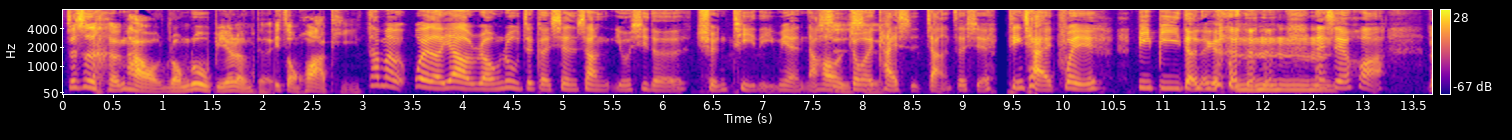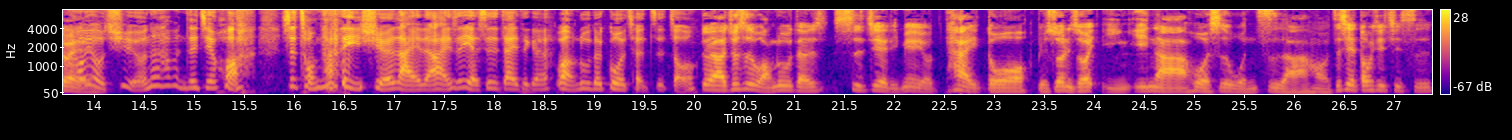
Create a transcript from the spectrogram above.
这是很好融入别人的一种话题，他们为了要融入这个线上游戏的群体里面，然后就会是。开始讲这些听起来会逼逼的那个、那些话，嗯对，好有趣哦。那他们这些话 是从哪里学来的啊？还是也是在这个网络的过程之中？对啊，就是网络的世界里面有太多，比如说你说影音啊，或者是文字啊，哈，这些东西其实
